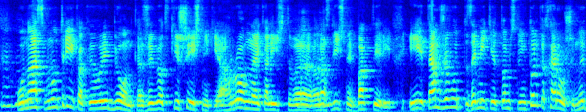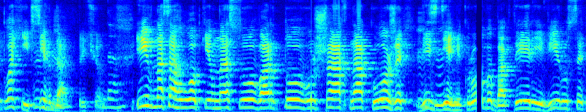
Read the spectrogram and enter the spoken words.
Угу. У нас внутри, как и у ребенка, живет в кишечнике огромное количество угу. различных бактерий. И там живут, заметьте, в том числе не только хорошие, но и плохие. Всегда угу. причем. Да. И в носоглотке, в носу, во рту, в ушах, на коже. Угу. Везде микробы, бактерии, вирусы.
